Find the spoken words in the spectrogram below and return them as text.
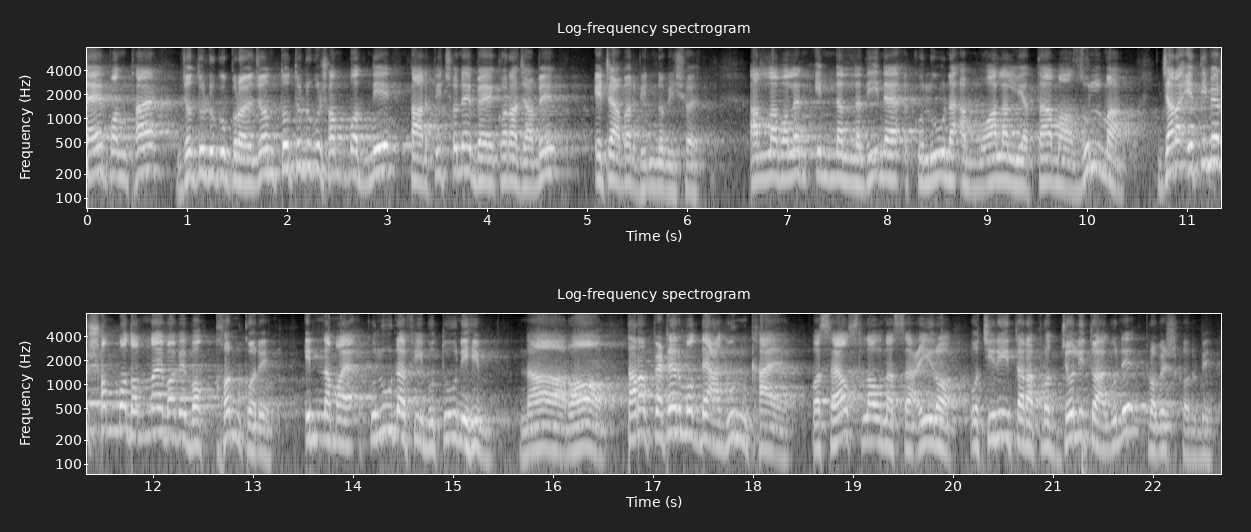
ন্যায় পন্থায় যতটুকু প্রয়োজন, ততটুকু সম্পদ নিয়ে তার পিছনে ব্যয় করা যাবে, এটা আবার ভিন্ন বিষয়। আল্লাহ বলেন ইয়াতামা যারা এতিমের সম্পদ অন্যায়ভাবে বক্ষণ করে, ইন্নামা ইয়াকুলুনা ফি বুতুনিহিম র তারা পেটের মধ্যে আগুন খায়। ওয়া সায়াসলাউনা সাঈরা। ও চিরেই তারা প্রজ্বলিত আগুনে প্রবেশ করবে।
